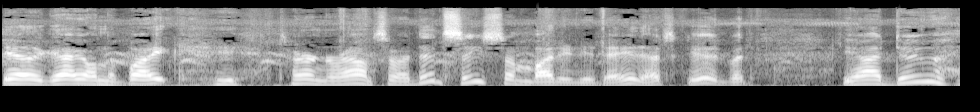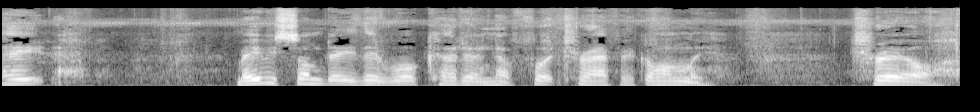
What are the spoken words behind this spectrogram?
yeah, the guy on the bike, he turned around. So I did see somebody today. That's good. But yeah, I do hate, maybe someday they will cut in a foot traffic only trail.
